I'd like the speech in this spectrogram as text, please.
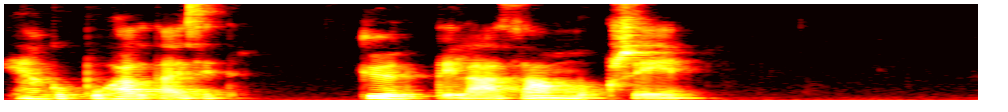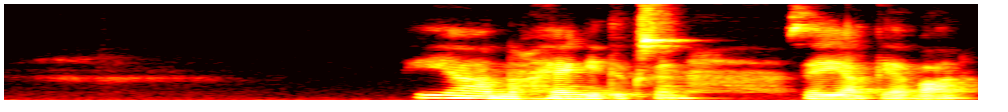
Ihan kuin puhaltaisit kynttilää sammuksiin. Ja anna hengityksen sen jälkeen vaan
